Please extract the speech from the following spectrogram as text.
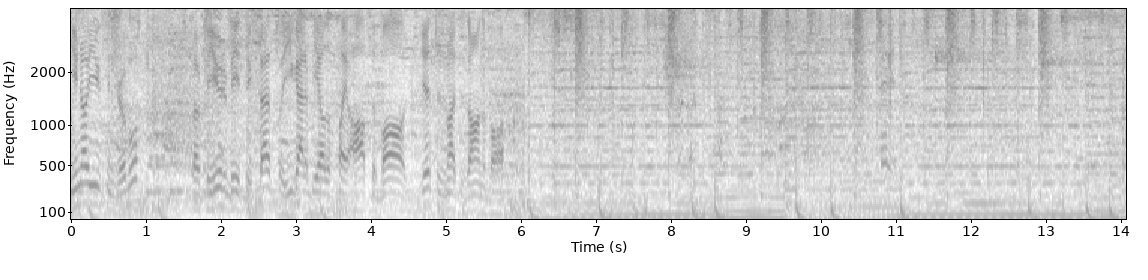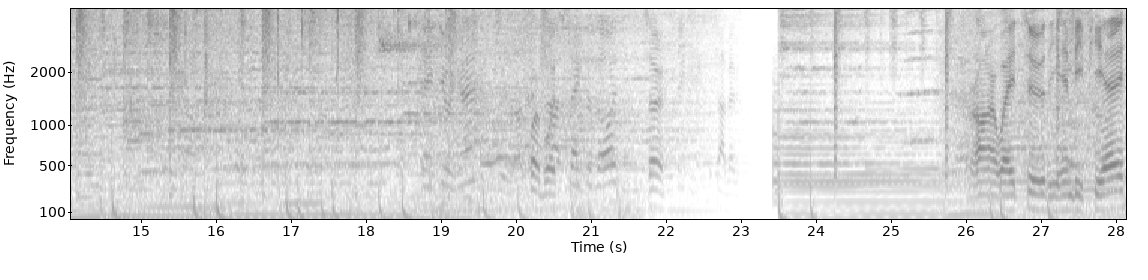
You know you can dribble, but for you to be successful, you got to be able to play off the ball just as much as on the ball. All right, boys. Thanks as always. Sir. We're on our way to the NBPA.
